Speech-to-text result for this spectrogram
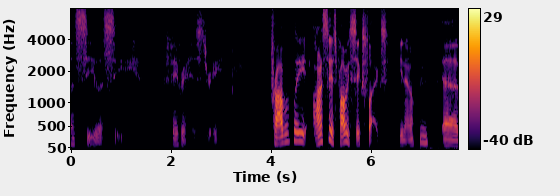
Let's see. Let's see. My favorite history. Probably, honestly, it's probably Six Flags. You know, mm. uh,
